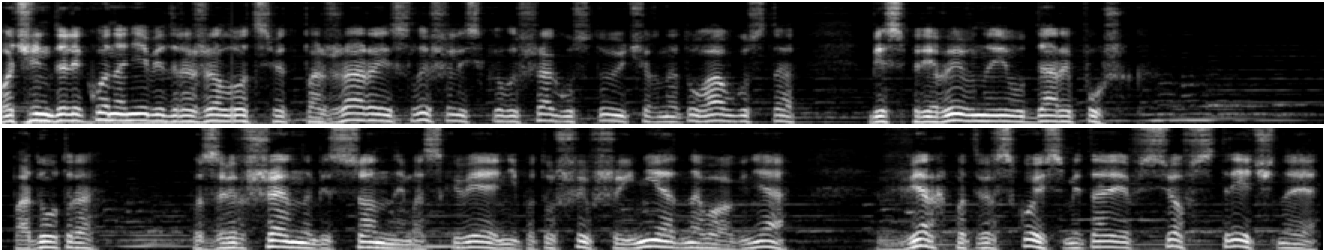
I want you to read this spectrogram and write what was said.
Очень далеко на небе дрожал отцвет пожара и слышались, колыша густую черноту августа, беспрерывные удары пушек. Под утро, по совершенно бессонной Москве, не потушившей ни одного огня, вверх по Тверской, сметая все встречное,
